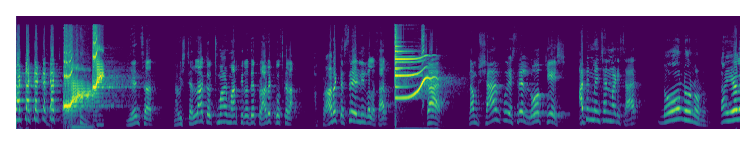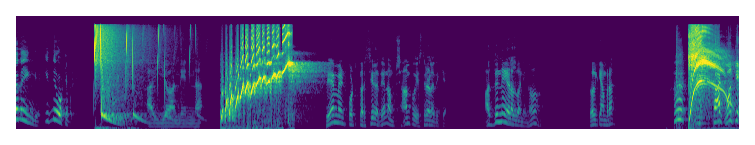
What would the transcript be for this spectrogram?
Cut cut cut cut cut. ಏನ್ ಸರ್ ನಾವಿಷ್ಟೆಲ್ಲ ಖರ್ಚು ಮಾಡಿ ಮಾಡ್ತಿರೋದೇ ಪ್ರಾಡಕ್ಟ್ಗೋಸ್ಕರ. ಆ ಪ್ರಾಡಕ್ಟ್ ಹೆಸರೇ ಹೇಳಿಲ್ವಲ್ಲ ಸರ್ ಸರ್ ನಮ್ಮ ಶಾಂಪು ಹೆಸರೇ ಲೋಕೇಶ್. ಅದನ್ನ ಮೆನ್ಷನ್ ಮಾಡಿ sir no no no no ನಾನು ಹೇಳದೆ ಹಿಂಗೆ. ಇದನ್ನೇ ಓಕೆ ಮಾಡ್ಕೊಳ್ಳಿ. ಅಯ್ಯೋ ನಿನ್ನ. ಪೇಮೆಂಟ್ ಕೊಟ್ಟು ಕರ್ಸಿರೋದೆ ನಮ್ಮ ಶಾಂಪು ಹೆಸರು ಹೇಳೋದಕ್ಕೆ. ಅದನ್ನೇ ಹೇಳಲ್ವಾ ನೀನು? ರೋಲ್ ಕ್ಯಾಮ್ರಾ ಸ್ಟಾರ್ಟ್ ಓಕೆ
